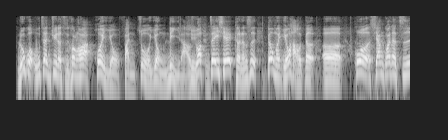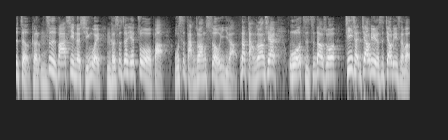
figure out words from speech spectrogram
如果无证据的指控的话，会有反作用力啦。我说这一些可能是跟我们友好的呃或相关的知者，可能自发性的行为，可是这些做法不是党中央受益啦。那党中央现在我只知道说，基层焦虑的是焦虑什么？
